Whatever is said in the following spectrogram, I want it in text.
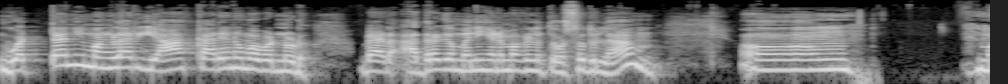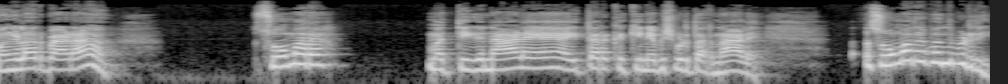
ಒಟ್ಟ ನೀ ಮಂಗಳಾರ ಯಾವ ಕಾರ್ಯನೂ ಮಾಡ್ಬೇಡ ನೋಡು. ಬೇಡ ಅದ್ರಾಗ ಮನೆ ಹೆಣ್ಮಗಳನ್ನ ತೋರಿಸೋದಿಲ್ಲ. ಮಂಗಳಾರ ಬೇಡ ಸೋಮವಾರ ಮತ್ತೀಗ ನಾಳೆ ಐತಾರಕ್ಕೆ ನೆಬಿಸ್ಬಿಡ್ತಾರೆ ನಾಳೆ. ಸೋಮವಾರ ಬಂದ್ಬಿಡ್ರಿ.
